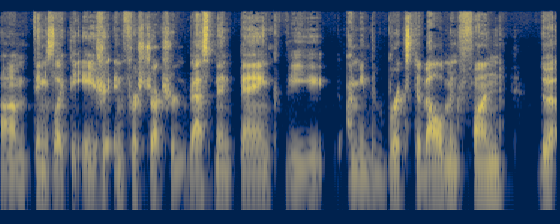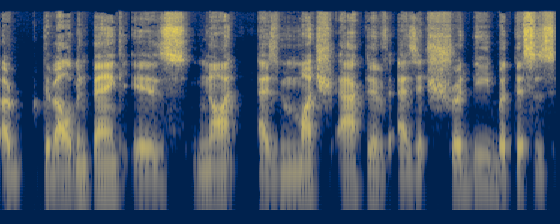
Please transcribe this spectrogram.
um, things like the Asia Infrastructure Investment Bank, the I mean the BRICS Development Fund, the uh, Development Bank is not as much active as it should be, but this is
